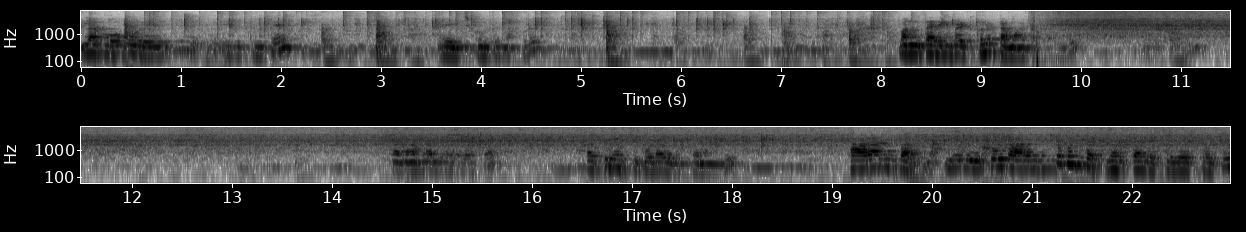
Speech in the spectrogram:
ఇలా పోపు వేస్తుంటే వేయించుకుంటున్నప్పుడు మనం తరిగి పెట్టుకున్న టమాటా. టమాటాల తర్వాత పచ్చిమిర్చి కూడా వేస్తానండి. కారానికి పచ్చి మీరు ఎక్కువ కారం తింటే కొంచెం పచ్చిమిరపకాయలు ఎక్కువ వేసుకోవచ్చు.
